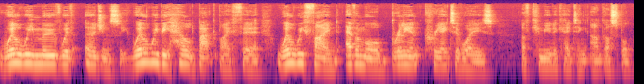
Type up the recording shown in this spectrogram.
Will we move with urgency? Will we be held back by fear? Will we find ever more brilliant, creative ways of communicating our gospel.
